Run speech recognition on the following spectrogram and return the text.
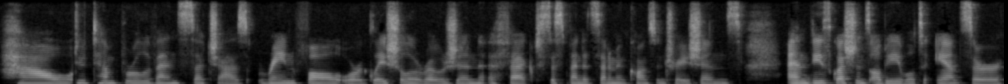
How do temporal events such as rainfall or glacial erosion affect suspended sediment concentrations? And these questions I'll be able to answer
